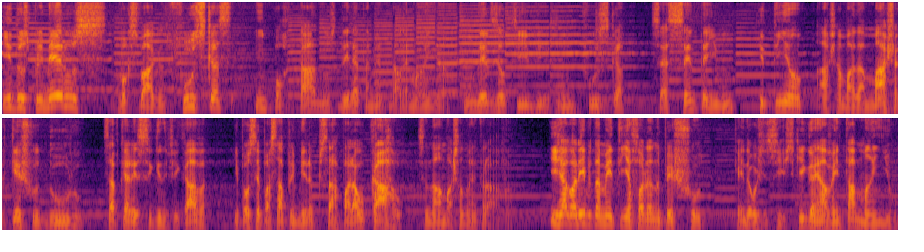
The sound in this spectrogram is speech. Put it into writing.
e dos primeiros Volkswagen Fuscas importados diretamente da Alemanha. Um deles eu tive, um Fusca 61, que tinha a chamada marcha queixo duro. Sabe o que era isso significava? E para você passar a primeira precisava parar o carro, senão a marcha não entrava. E Jaguaribe também tinha Floriano Peixoto, que ainda hoje existe, que ganhava em tamanho,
